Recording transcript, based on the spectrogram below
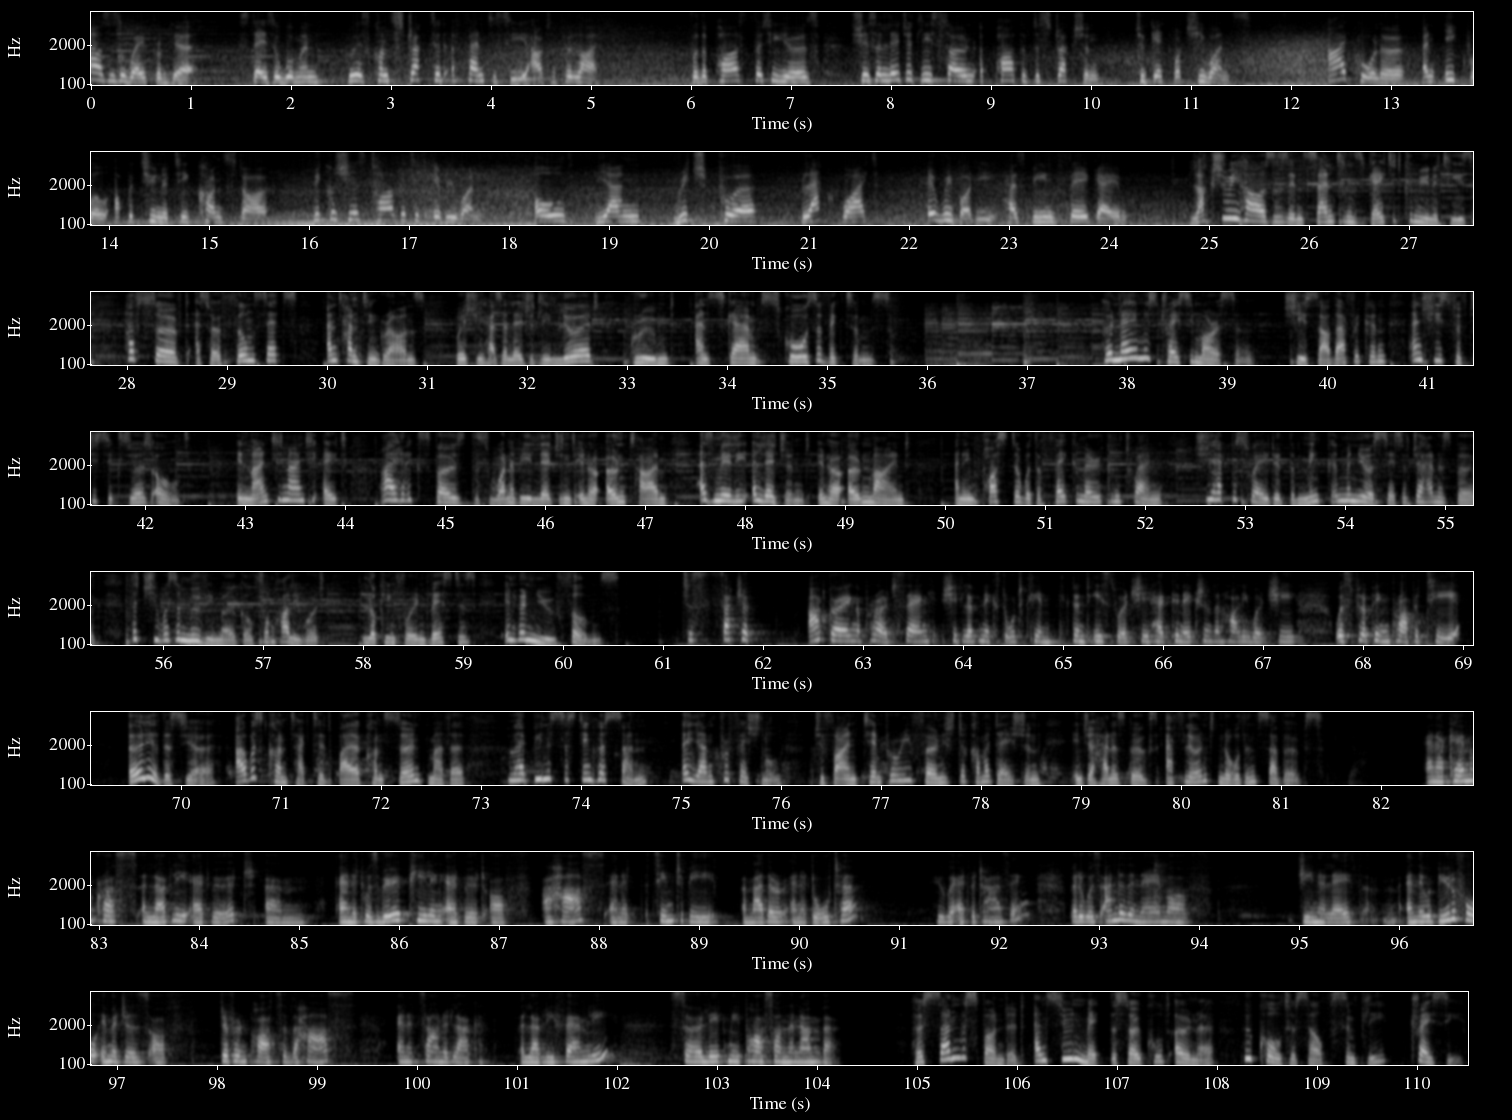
Houses away from here stays a woman who has constructed a fantasy out of her life. For the past 30 years, she has allegedly sown a path of destruction to get what she wants. I call her an equal opportunity con star because she has targeted everyone old, young, rich, poor, black, white. Everybody has been fair game. Luxury houses in Sandton's gated communities have served as her film sets and hunting grounds, where she has allegedly lured, groomed, and scammed scores of victims. Her name is Tracy Morrison. She's South African and she's 56 years old. In 1998, I had exposed this wannabe legend in her own time as merely a legend in her own mind. An imposter with a fake American twang, she had persuaded the mink and manure set of Johannesburg that she was a movie mogul from Hollywood looking for investors in her new films. Just such a outgoing approach, saying she'd lived next door to Clint Eastwood, she had connections in Hollywood, she was flipping property. Earlier this year, I was contacted by a concerned mother who had been assisting her son, a young professional, to find temporary furnished accommodation in Johannesburg's affluent northern suburbs. And I came across a lovely advert um, and it was a very appealing advert of a house, and it, it seemed to be a mother and a daughter who were advertising, but it was under the name of Gina Latham. And there were beautiful images of different parts of the house, and it sounded like a lovely family. So let me pass on the number. Her son responded and soon met the so called owner, who called herself simply Tracy.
